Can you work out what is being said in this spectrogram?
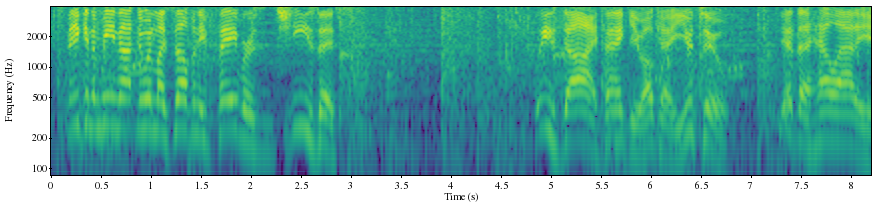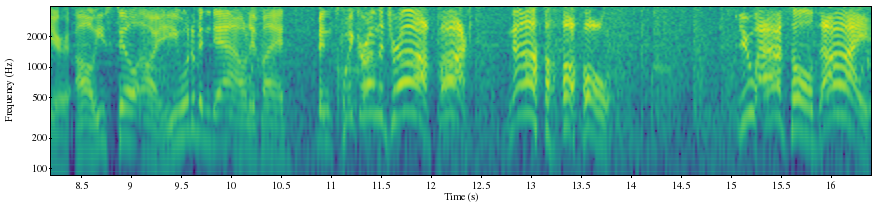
Speaking of me not doing myself any favors, Jesus. Please die, thank you. Okay, you two. Get the hell out of here. Oh, he's still. Oh, he would have been down if I had been quicker on the draw. Fuck! No! You asshole, die!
